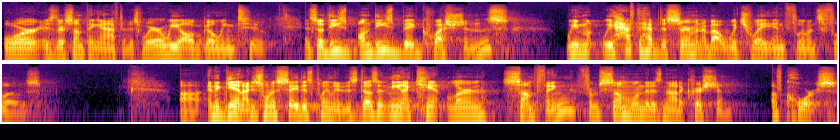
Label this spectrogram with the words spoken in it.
Or is there something after this? Where are we all going to? And so, these, on these big questions, we, we have to have discernment about which way influence flows. Uh, and again, I just want to say this plainly this doesn't mean I can't learn something from someone that is not a Christian. Of course.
